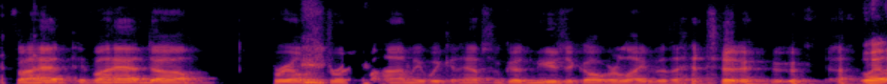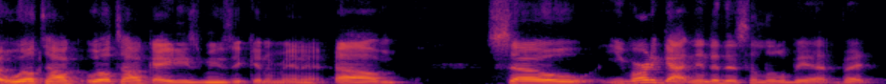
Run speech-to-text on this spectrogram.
if I had if I had uh, three on the string behind me, we could have some good music overlaid with that too. well, we'll talk we'll talk '80s music in a minute. Um, so you've already gotten into this a little bit, but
